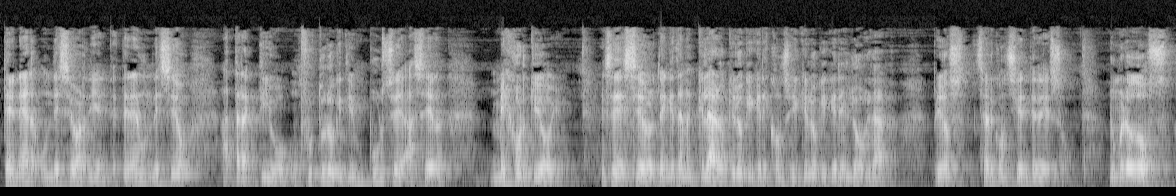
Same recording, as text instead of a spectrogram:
tener un deseo ardiente, tener un deseo atractivo, un futuro que te impulse a ser mejor que hoy. Ese deseo lo tenés que tener claro, qué es lo que querés conseguir, qué es lo que querés lograr. Primero, ser consciente de eso. Número dos,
